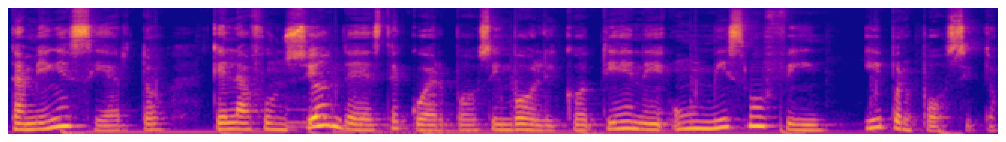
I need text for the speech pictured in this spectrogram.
también es cierto que la función de este cuerpo simbólico tiene un mismo fin y propósito.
